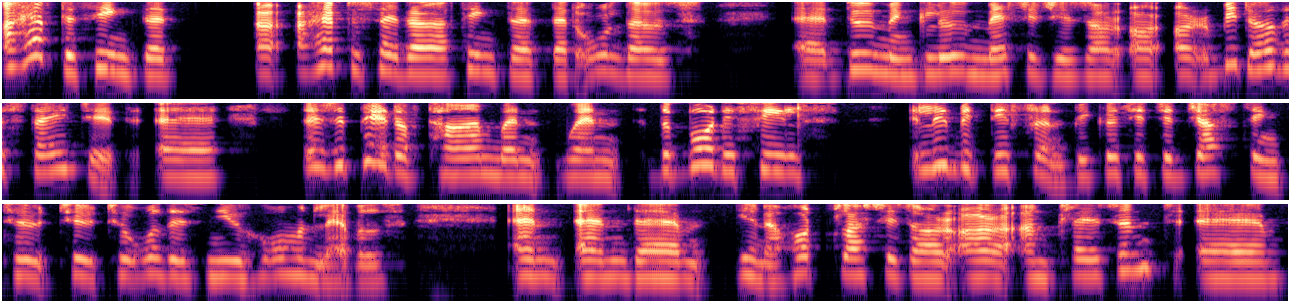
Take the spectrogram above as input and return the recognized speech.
I have to think that I have to say that I think that that all those uh, doom and gloom messages are are, are a bit overstated. Uh, there's a period of time when when the body feels a little bit different because it's adjusting to to to all those new hormone levels, and and um, you know hot flushes are are unpleasant. Um,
